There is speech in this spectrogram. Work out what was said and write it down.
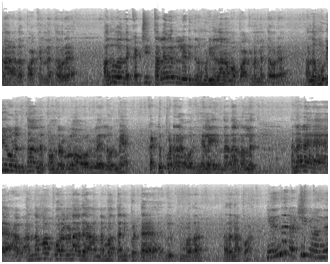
நான் அதை பார்க்கறேனே தவிர அதுவும் அந்த கட்சி தலைவர்கள் எடுக்கிற முடிவு தான் நம்ம பார்க்கணுமே தவிர அந்த முடிவுகளுக்கு தான் அந்த தொண்டர்களும் அவர்கள் எல்லோருமே கட்டுப்படுற ஒரு நிலை இருந்தால் தான் நல்லது. அதனால அவ- அந்த அம்மா போறாங்கன்னா அது அந்த அம்மா தனிப்பட்ட விருப்பமாக தான் அதை நான் பார்க்கறேன். எந்த கட்சிக்கு வந்து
